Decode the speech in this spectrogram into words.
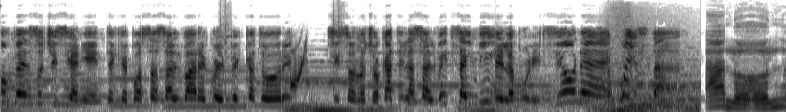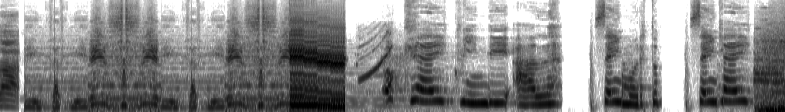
Non penso ci sia niente che possa salvare quei peccatori. Si sono giocati la salvezza in via e la punizione è questa. Allora... Ok, quindi Al, sei morto. Sei lei?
